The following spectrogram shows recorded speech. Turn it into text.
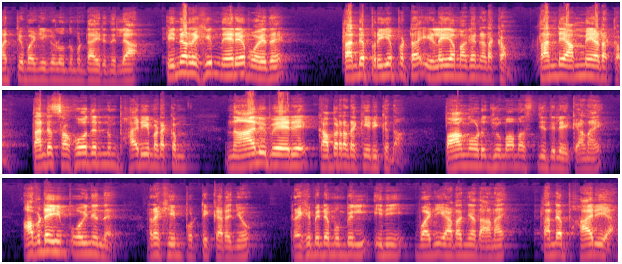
മറ്റു വഴികളൊന്നും ഉണ്ടായിരുന്നില്ല. പിന്നെ റഹീം നേരെ പോയത് തന്റെ പ്രിയപ്പെട്ട ഇളയ മകനടക്കം തന്റെ അമ്മയടക്കം തന്റെ സഹോദരനും ഭാര്യയുമടക്കം നാലു പേരെ കബറടക്കിയിരിക്കുന്ന പാങ്ങോട് ജുമാ മസ്ജിദിലേക്കാണ്. അവിടെയും പോയി നിന്ന് റഹീം പൊട്ടിക്കരഞ്ഞു. റഹീമിന്റെ മുമ്പിൽ ഇനി വഴി അടഞ്ഞതാണ്. തന്റെ ഭാര്യ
